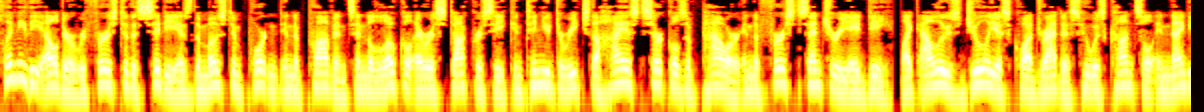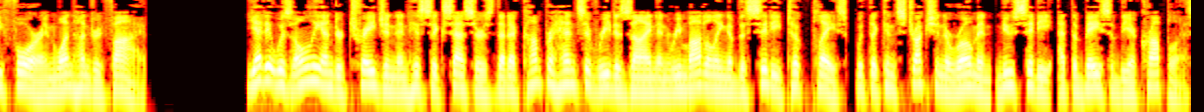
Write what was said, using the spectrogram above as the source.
Pliny the Elder refers to the city as the most important in the province and the local aristocracy continued to reach the highest circles of power in the 1st century AD, like Aulus Julius Quadratus who was consul in 94 and 105. Yet it was only under Trajan and his successors that a comprehensive redesign and remodeling of the city took place, with the construction of a Roman new city at the base of the Acropolis.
